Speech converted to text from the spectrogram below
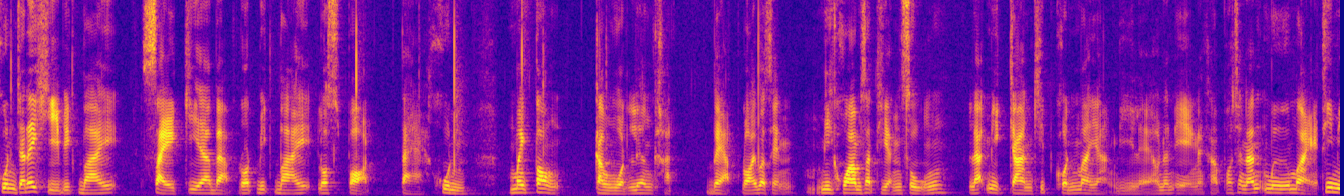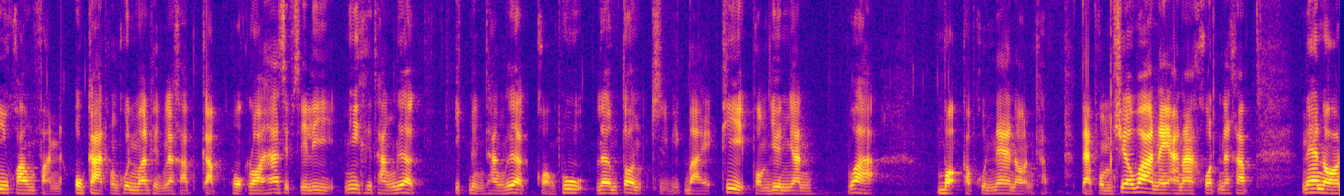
คุณจะได้ขี่บิ๊กไบค์ ใส่เกียร์แบบรถบิ๊กไบค์รถสปอร์ตแต่คุณไม่ต้องกังวลเรื่องคัดแบบ 100%มีความเสถียรสูง และมีการคิดค้นมาอย่างดีแล้วนั่นเองนะครับ เพราะฉะนั้นมือใหม่ที่มีความฝันโอกาสของคุณมาถึงแล้วครับ กับ 650 ซีรีส์นี่คือทางเลือกอีกหนึ่งทางเลือกของผู้เริ่มต้นขี่บิ๊กไบค์ที่ผมยืนยันว่าเหมาะกับคุณแน่นอนครับ แต่ผมเชื่อว่าในอนาคตนะครับ แน่นอน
